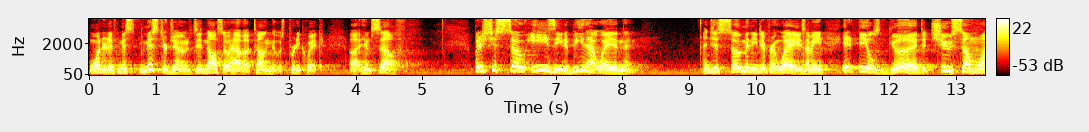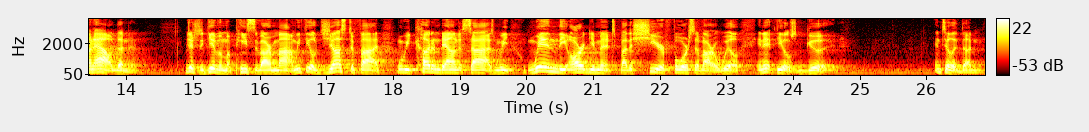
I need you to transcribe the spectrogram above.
wondered if Mr. Jones didn't also have a tongue that was pretty quick uh, himself. But it's just so easy to be that way, isn't it? In just so many different ways. I mean, it feels good to choose someone out, doesn't it? Just to give them a piece of our mind. We feel justified when we cut them down to size, when we win the argument by the sheer force of our will, and it feels good until it doesn't.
